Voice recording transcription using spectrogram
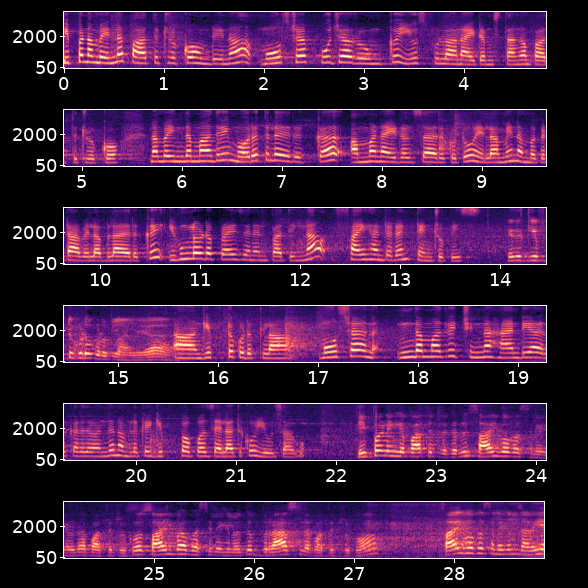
இப்போ நம்ம என்ன பார்த்துட்ருக்கோம் அப்படின்னா மோஸ்ட்டாக பூஜா ரூமுக்கு யூஸ்ஃபுல்லான ஐட்டம்ஸ் தாங்க பார்த்துட்ருக்கோம் நம்ம இந்த மாதிரி முரத்தில் இருக்க அம்மன் ஐடல்ஸாக இருக்கட்டும் எல்லாமே நம்மக்கிட்ட அவைலபிளாக இருக்குது இவங்களோட ப்ரைஸ் என்னென்னு பார்த்தீங்கன்னா five hundred and ten rupees இது gift கூட கொடுக்கலாம் இல்லையா? gift கொடுக்கலாம். மோஸ்ட்டாக இந்த மாதிரி சின்ன ஹேண்டியாக இருக்கிறது வந்து நம்மளுக்கு கிஃப்ட் பர்பஸ் எல்லாத்துக்கும் யூஸ் ஆகும். இப்போ நீங்கள் பார்த்துட்டு இருக்கிறது சாய்பாபா சிலைகள் தான் பார்த்துட்டு இருக்கோம். சாய்பாபா சிலைகள் வந்து பிராஸில் பார்த்துட்டு இருக்கோம். சாய்பாபா சிலைகள் நிறைய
